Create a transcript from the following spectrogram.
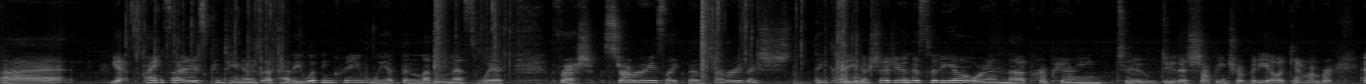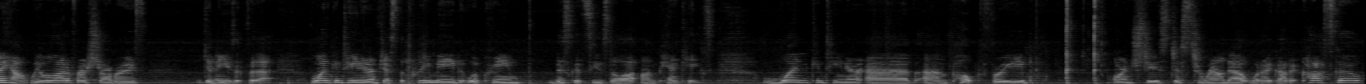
Uh, yes, pint size containers of heavy whipping cream. We have been loving this with fresh strawberries, like those strawberries I think I either showed you in this video or in the preparing to do this shopping trip video. I can't remember. Anyhow, we have a lot of fresh strawberries. Gonna use it for that. One container of just the pre-made whipped cream. This gets used a lot on pancakes. One container of um, pulp-free orange juice just to round out what I got at Costco,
